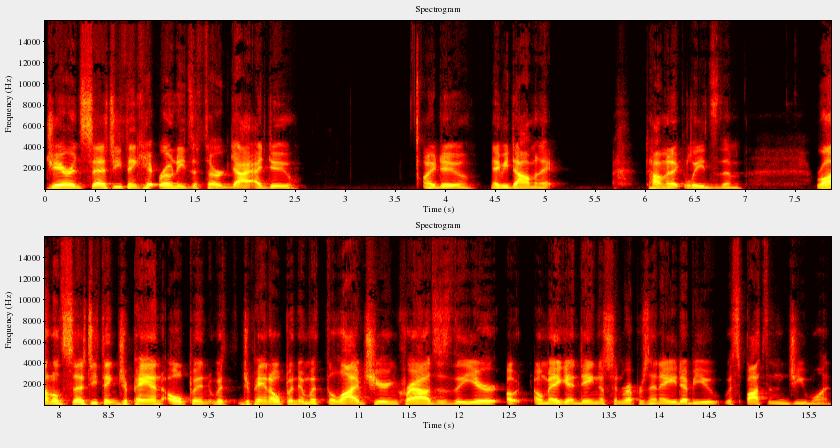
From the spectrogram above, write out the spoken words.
Jared says, Do you think Hit Row needs a third guy? I do. I do. Maybe Dominic. Dominic leads them. Ronald says, "Do you think Japan Open with Japan Open and with the live cheering crowds is the year Omega and Danielson represent AEW with spots in the G1?"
